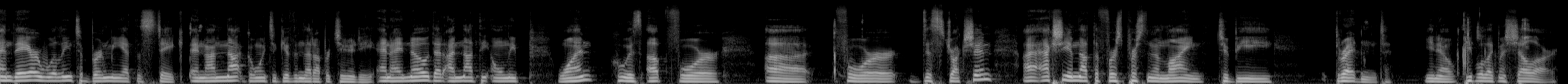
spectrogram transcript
and they are willing to burn me at the stake and i'm not going to give them that opportunity. And i know that i'm not the only one who is up for uh, for destruction. I actually am not the first person in line to be threatened you know people like michelle are.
